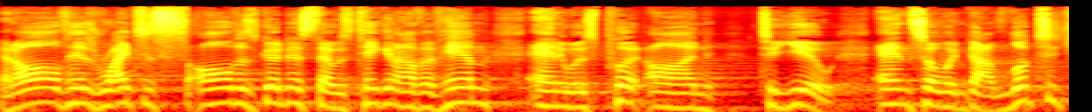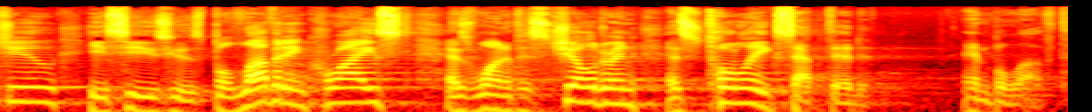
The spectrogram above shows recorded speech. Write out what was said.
And all of his righteousness, all of his goodness that was taken off of him, and it was put on to you. And so when God looks at you, he sees you as beloved in Christ, as one of his children, as totally accepted and beloved.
